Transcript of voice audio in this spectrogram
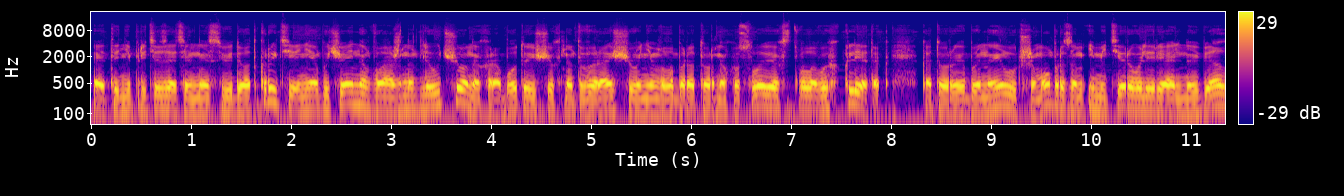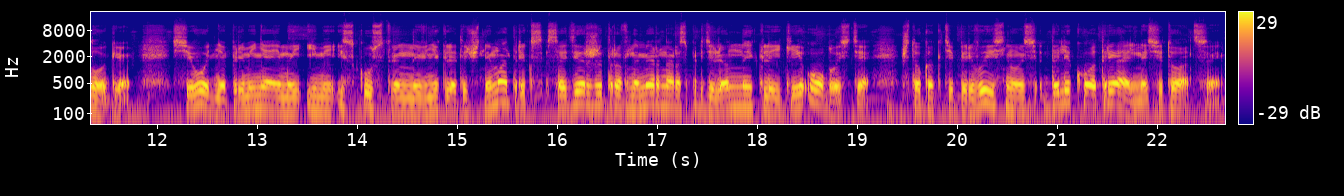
Это непритязательное с виду открытие необычайно важно для ученых, работающих над выращиванием в лабораторных условиях стволовых клеток, которые бы наилучшим образом имитировали реальную биологию. Сегодня применяемый ими искусственный внеклеточный матрикс содержит равномерно распределенные клейкие области, что, как теперь выяснилось, далеко от реальной ситуации ситуации.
